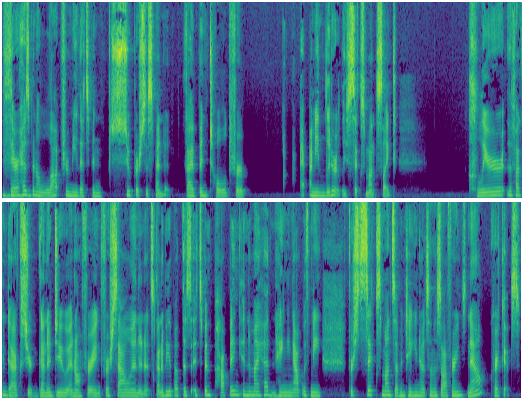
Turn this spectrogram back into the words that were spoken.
there has been a lot for me that's been super suspended. I've been told for, I mean, literally six months, like, clear the fucking decks. You're gonna do an offering for Samhain and it's gonna be about this. It's been popping into my head and hanging out with me for six months. I've been taking notes on this offerings. Now, crickets.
